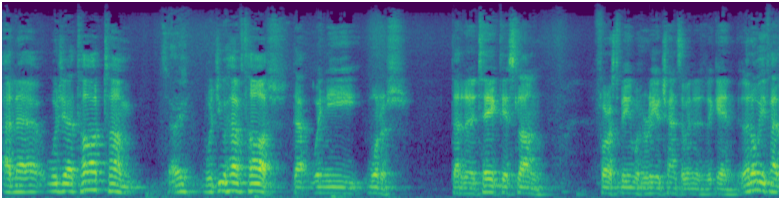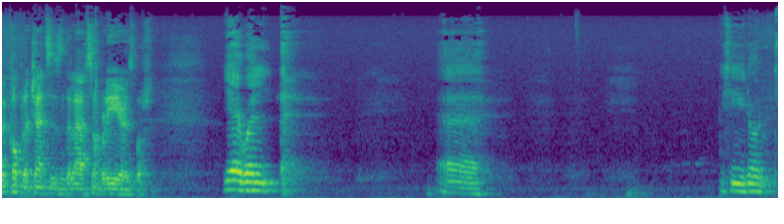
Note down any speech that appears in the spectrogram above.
And uh, would you have thought, Tom, Sorry. would you have thought that when he won it, that it'd take this long for us to be in with a real chance of winning it again? I know we've had a couple of chances in the last number of years, but Yeah, well, uh, you see, you don't,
